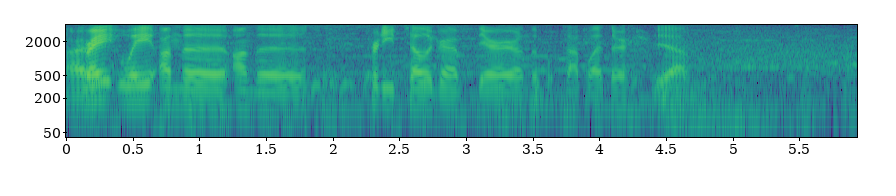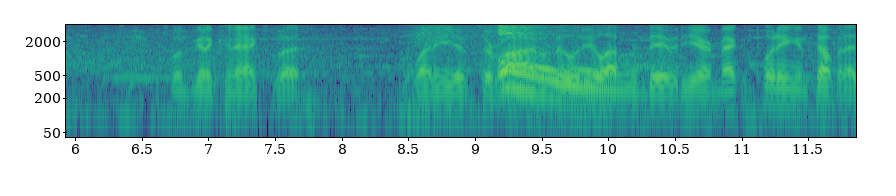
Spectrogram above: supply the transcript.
All right. Great weight on the on the pretty telegraph there on the top left there. Yeah. This one's going to connect, but plenty of survivability left from Oh. David here. Mekk putting himself in a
